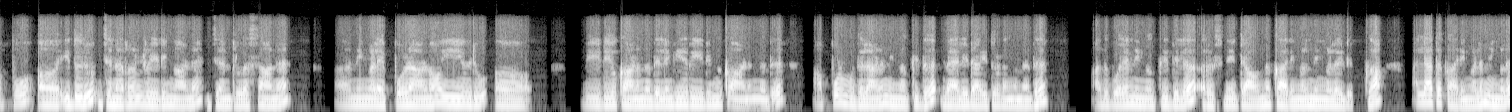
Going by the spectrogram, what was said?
അപ്പോൾ ഇതൊരു ജനറൽ റീഡിംഗ് ആണ്. ജനറലസ് ആണ്. നിങ്ങൾ എപ്പോഴാണോ ഈ ഒരു വീഡിയോ കാണുന്നത് അല്ലെങ്കിൽ റീഡിംഗ് കാണുന്നത് അപ്പോൾ മുതലാണ് നിങ്ങൾക്കിത് വാലിഡ് ആയി തുടങ്ങുന്നത്. അതുപോലെ നിങ്ങൾക്ക് ഇതിൽ റെസിനേറ്റ് ആവുന്ന കാര്യങ്ങൾ നിങ്ങൾ എടുക്കുക. അല്ലാത്ത കാര്യങ്ങൾ നിങ്ങൾ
